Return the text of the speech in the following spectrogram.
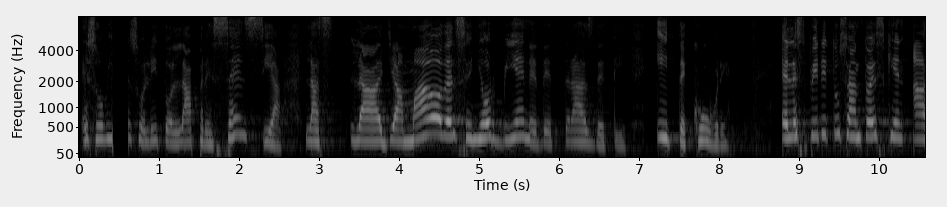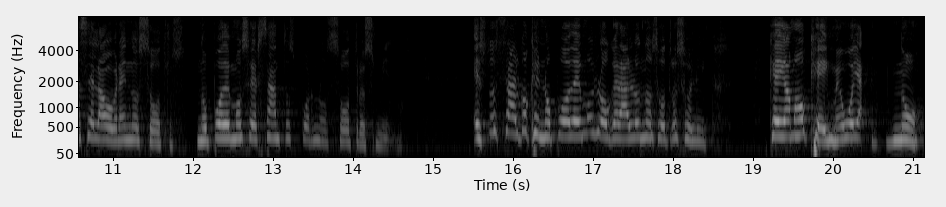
Eso viene solito. La presencia, la llamado del Señor viene detrás de ti y te cubre. El Espíritu Santo es quien hace la obra en nosotros. No podemos ser santos por nosotros mismos. Esto es algo que no podemos lograrlo nosotros solitos. Que digamos, ok, me voy a... No.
